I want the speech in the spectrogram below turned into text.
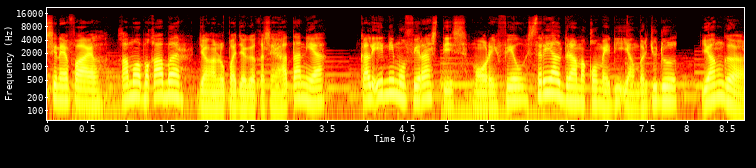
Cinefile, kamu apa kabar? Jangan lupa jaga kesehatan ya. Kali ini Movie Rastis mau review serial drama komedi yang berjudul Younger.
